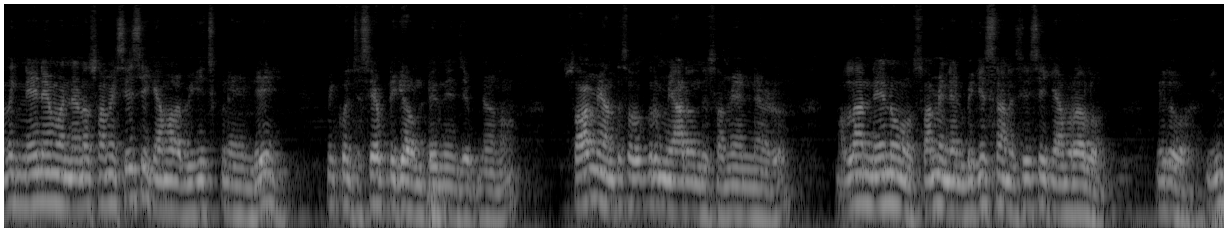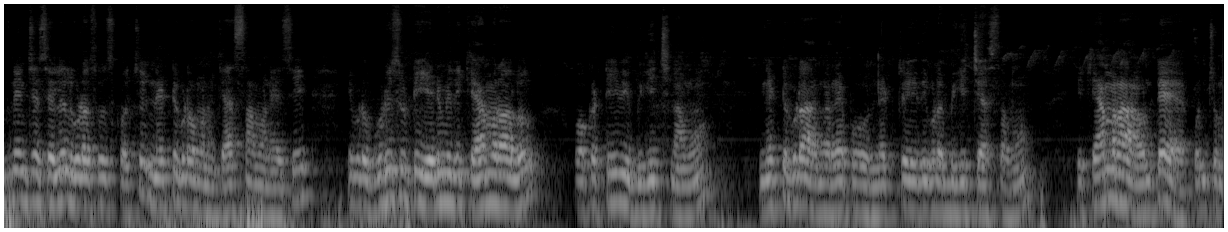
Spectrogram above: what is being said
అందుకే నేనేమన్నాను స్వామి సీసీ కెమెరా బిగించుకునేయండి. మీకు కొంచెం సేఫ్టీగా ఉంటుంది అని చెప్పినాను. స్వామి అంత సౌకర్యం యాడ ఉంది స్వామి అన్నాడు. మళ్ళా నేను స్వామి నేను బిగిస్తాను సీసీ కెమెరాలు. మీరు ఇంటి నుంచే సెల్లులు కూడా చూసుకోవచ్చు నెట్ కూడా మనం చేస్తామనేసి ఇప్పుడు గుడి చుట్టి ఎనిమిది కెమెరాలు ఒక టీవీ బిగించినాము. నెట్ కూడా ఇంకా రేపు నెట్ ఇది కూడా బిగించేస్తాము. ఈ కెమెరా ఉంటే కొంచెం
